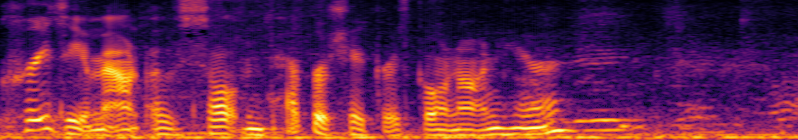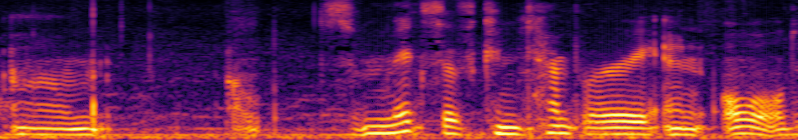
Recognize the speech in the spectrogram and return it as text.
Crazy amount of salt and pepper shakers going on here. Um, it's a mix of contemporary and old.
